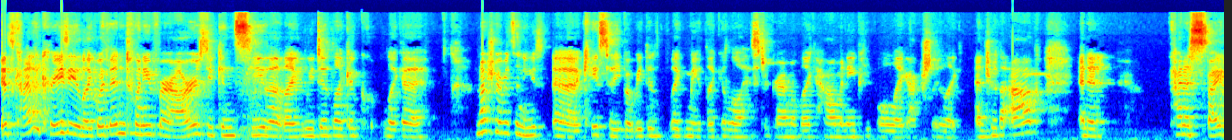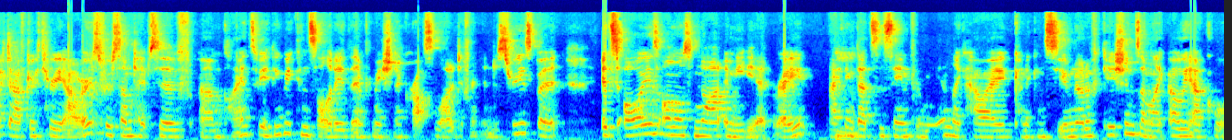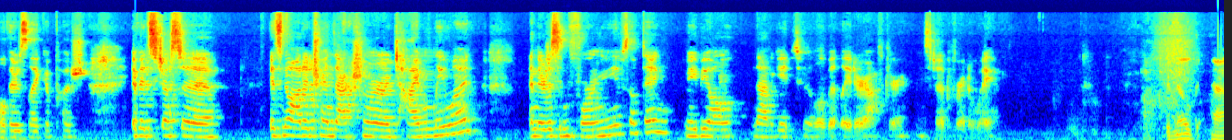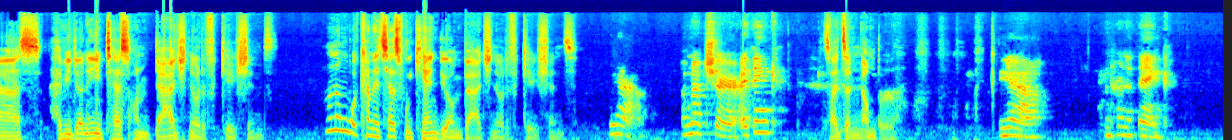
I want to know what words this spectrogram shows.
it's kind of crazy. Like within 24 hours, you can see that like we did like a like a I'm not sure if it's a uh, case study, but we did like made like a little histogram of like how many people like actually like enter the app, and it kind of spiked after three hours for some types of um, clients. We, I think we consolidated the information across a lot of different industries, but it's always almost not immediate, right? I mm think that's the same for me and like how I kind of consume notifications. I'm like, oh yeah, cool. There's like a push. If it's just a, it's not a transactional or a timely one, and they're just informing me of something, maybe I'll navigate to a little bit later after instead of right away. Ganoke asks, have you done any tests on badge notifications? I don't know what kind of tests we can do on badge notifications. Yeah, I'm not sure. I think besides a number. yeah, I'm trying to think.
